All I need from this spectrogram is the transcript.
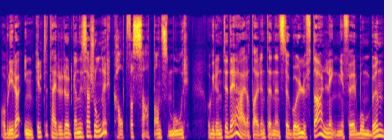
og blir av enkelte terrororganisasjoner kalt for Satans mor. Og grunnen til det er at det har en tendens til å gå i lufta lenge før bomben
